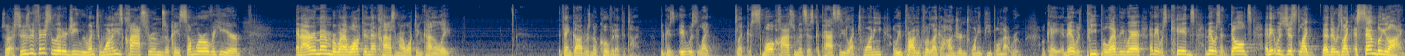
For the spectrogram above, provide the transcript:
So as soon as we finished the liturgy, we went to one of these classrooms, okay, somewhere over here. And I remember when I walked in that classroom, I walked in kind of late. Thank God there was no COVID at the time because it was like like a small classroom that says capacity like 20, and we probably put like 120 people in that room. Okay, and there was people everywhere, and there was kids, and there was adults, and it was just like there was like assembly line.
